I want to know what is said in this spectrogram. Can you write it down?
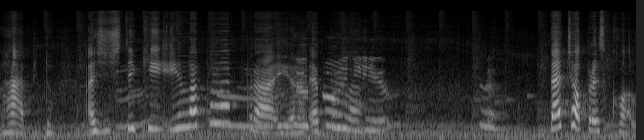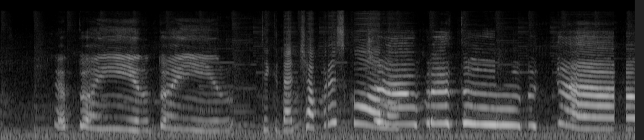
Rápido. A gente tem que ir lá pela praia. Eu é tô por lá. indo. Dá tchau pra escola. Eu tô indo, tô indo. Tem que dar tchau pra escola. Tchau pra tudo. Tchau.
